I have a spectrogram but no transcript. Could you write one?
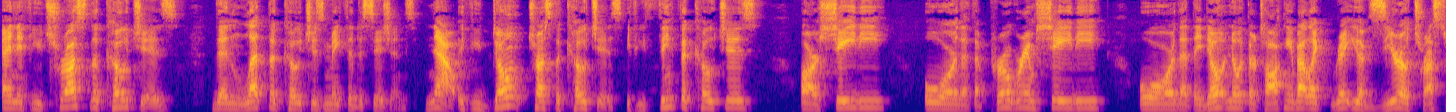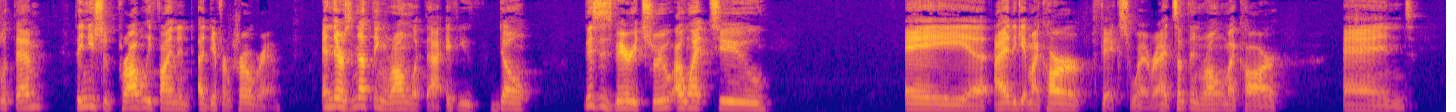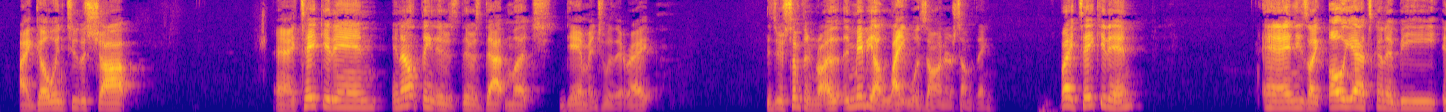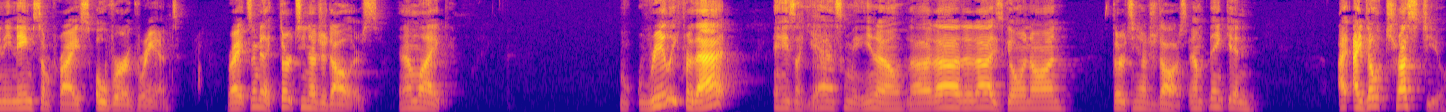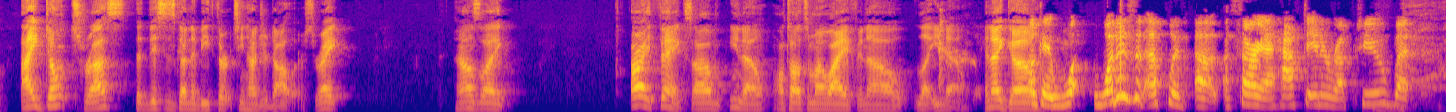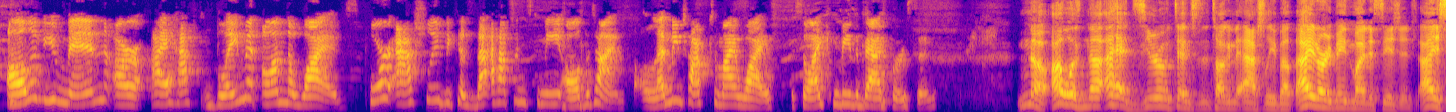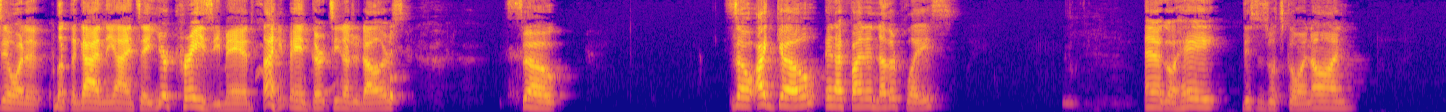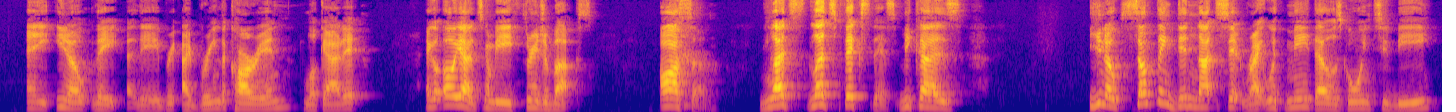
And if you trust the coaches, then let the coaches make the decisions. Now, if you don't trust the coaches, if you think the coaches are shady or that the program's shady or that they don't know what they're talking about, like, right, you have zero trust with them, then you should probably find a, a different program. And there's nothing wrong with that if you don't. This is very true. I went to a, uh, I had to get my car fixed, whatever. I had something wrong with my car. And I go into the shop and I take it in, and I don't think there's there's that much damage with it, right? is there something wrong? Maybe a light was on or something. But I take it in, and he's like, "Oh yeah, it's gonna be," and he names some price over a grand, right? It's gonna be like thirteen hundred dollars, and I'm like, "Really for that?" And he's like, "Yeah, it's gonna be, you know, da da da da." He's going on, thirteen hundred dollars, and I'm thinking, I, I don't trust you. I don't trust that this is gonna be thirteen hundred dollars, right? And I was like, all right, thanks. Um, you know, I'll talk to my wife and I'll let you know. And I go. Okay, what what is it up with? Uh, sorry, I have to interrupt you, but all of you men are. I have to blame it on the wives. Poor Ashley, because that happens to me all the time. Let me talk to my wife so I can be the bad person. No, I was not. I had zero intention of talking to Ashley about. I had already made my decision. I just didn't want to look the guy in the eye and say, "You're crazy, man. I ain't paying thirteen hundred dollars." So so I go and I find another place. And I go, "Hey, this is what's going on." And you know, they they I bring the car in, look at it. and go, "Oh yeah, it's to be 300 bucks." Awesome. Let's let's fix this because you know, something did not sit right with me that was going to be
